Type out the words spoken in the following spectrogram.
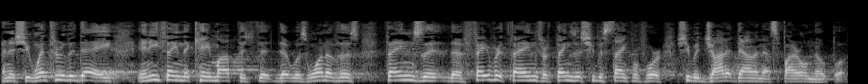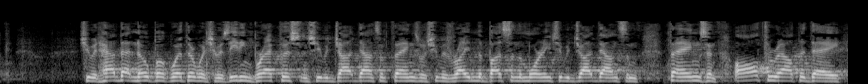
And as she went through the day, anything that came up that, that, that, was one of those things that the favorite things or things that she was thankful for, she would jot it down in that spiral notebook. She would have that notebook with her when she was eating breakfast and she would jot down some things. When she was riding the bus in the morning, she would jot down some things. And all throughout the day,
